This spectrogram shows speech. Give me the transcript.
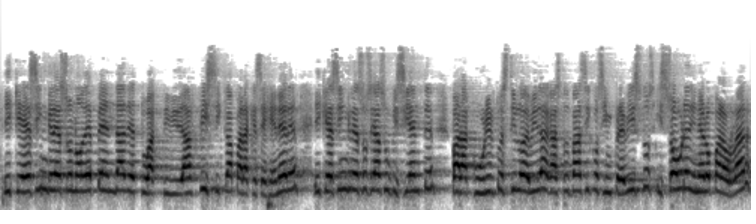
y que ese ingreso no dependa de tu actividad física para que se generen y que ese ingreso sea suficiente para cubrir tu estilo de vida, gastos básicos imprevistos y sobre dinero para ahorrar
